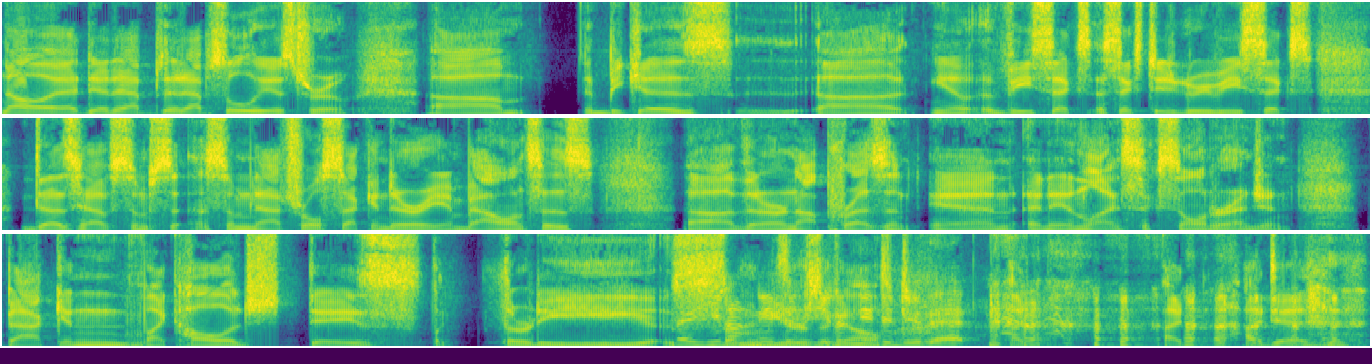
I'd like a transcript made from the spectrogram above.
No, it it, it absolutely is true. Um, because uh, you know a V6 a 60 degree V6 does have some some natural secondary imbalances uh, that are not present in an inline six cylinder engine. Back in my college days, like 30 No, you some years to, you ago, don't need to do that I, I did.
